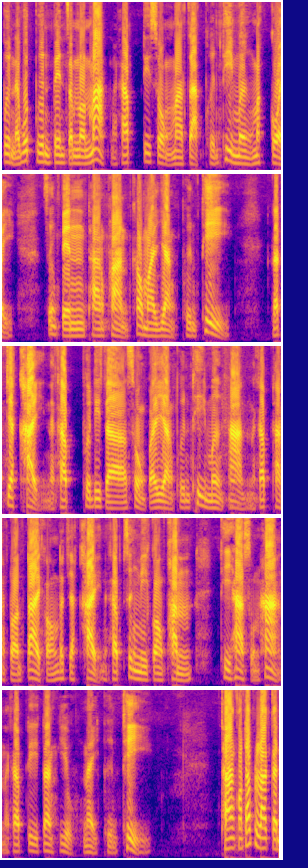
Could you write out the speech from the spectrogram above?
ปืนอาวุธปืนเป็นจำนวนมากนะครับ ที่ส่งมาจากพื้นที่เมืองมักกอย ซึ่งเป็นทางผ่านเข้ามาอย่างพื้นที่รัฐยะไข่นะครับ เพื่อที่จะส่งไปอย่างพื้นที่เมืองอ่านนะครับ ทางตอนใต้ของรัฐยะไข่นะครับ ซึ่งมีกองพันที่ 505 นะครับ ที่ตั้งอยู่ในพื้นที่ ทางกองทัพลากัน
